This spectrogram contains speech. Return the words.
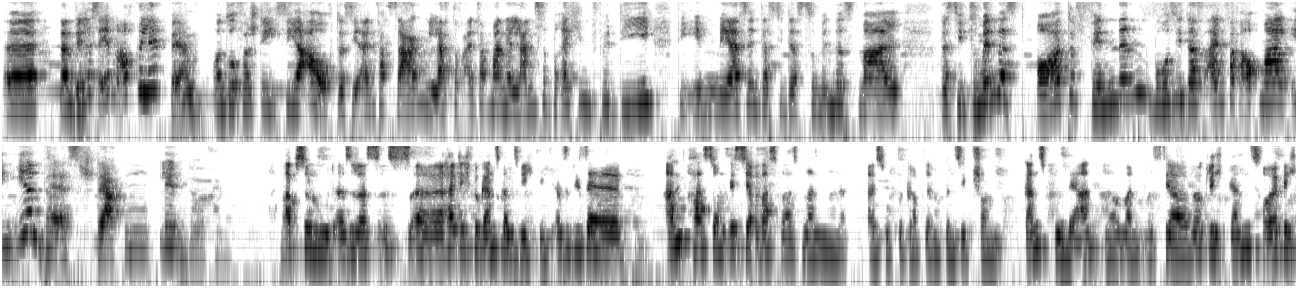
äh, dann will es eben auch gelebt werden. Mhm. Und so verstehe ich sie ja auch, dass sie einfach sagen, lass doch einfach mal eine Lanze brechen für die, die eben mehr sind, dass die das zumindest mal, dass die zumindest Orte finden, wo sie das einfach auch mal in ihren PS-Stärken leben dürfen. Ne? Absolut, also das ist, äh, halte ich für ganz, ganz wichtig. Also diese Anpassung ist ja was, was man als Hochbegabter im Prinzip schon ganz früh lernt. Ne? Man ist ja wirklich ganz häufig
